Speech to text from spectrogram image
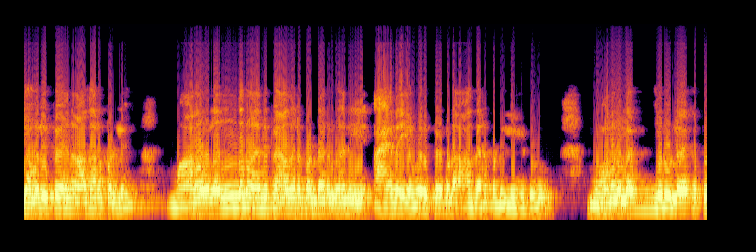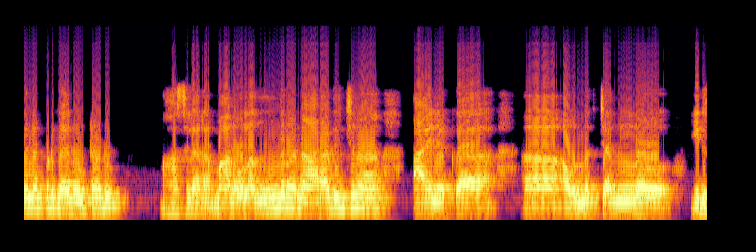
ఎవరిపై ఆయన ఆధారపడలేదు. మానవులందరూ ఆయనపై ఆధారపడ్డారు కానీ ఆయన ఎవరిపై కూడా ఆధారపడి లేడు మానవులెవ్వరూ లేకపోయినప్పటికీ ఆయన ఉంటాడు. అసలు మానవులందరూ ఆయన ఆరాధించిన ఆయన యొక్క ఆ, ఔన్నత్యంలో ఇది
